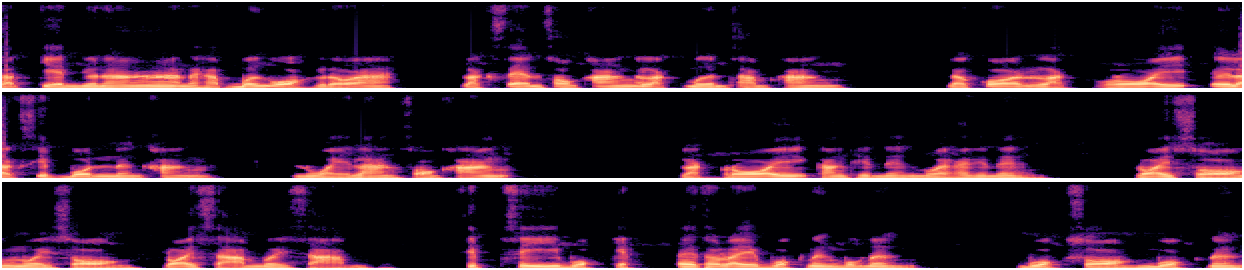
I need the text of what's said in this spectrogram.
ชัดเจนอยู่นะนะครับ เบิ้งออกอยู่แล้วว่า หลักแสนสองครั้ง หลักหมื่นสามครั้ง แล้วก็หลักร้อยเออหลักสิบบนหนึ่งครั้ง หน่วยล่างสองครั้ง หลักร้อยครั้งที่หนึ่งหน่วยครั้งที่หนึ่ง ร้อยสองหน่วยสองร้อยสามหน่วยสามสิบสี่บวกเจ็ดได้เท่าไหร่บวกหนึ่งบวกหนึ่งบวกสองบวกหนึ่ง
